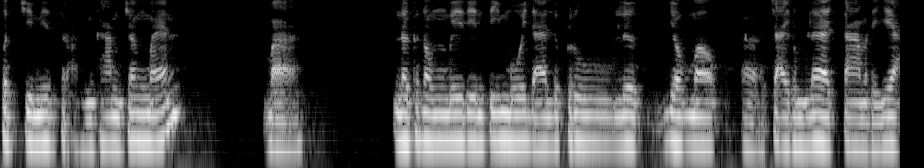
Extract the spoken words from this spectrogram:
ពិតជាមានសារៈសំខាន់អញ្ចឹងមែនបាទនៅក្នុងមេរៀនទី1ដែលលោកគ្រូលើកយកមកចែករំលែកតាមរយៈ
